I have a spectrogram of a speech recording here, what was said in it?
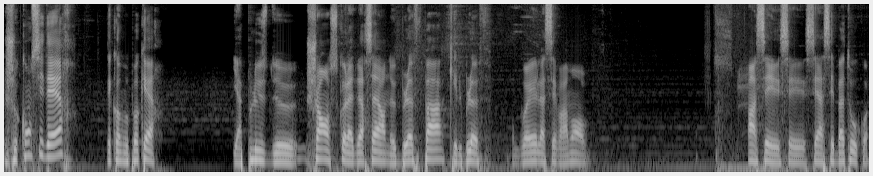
Je considère, c'est comme au poker, il y a plus de chances que l'adversaire ne bluffe pas qu'il bluffe. Donc vous voyez, là, c'est vraiment... Enfin, c'est assez bateau, quoi.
